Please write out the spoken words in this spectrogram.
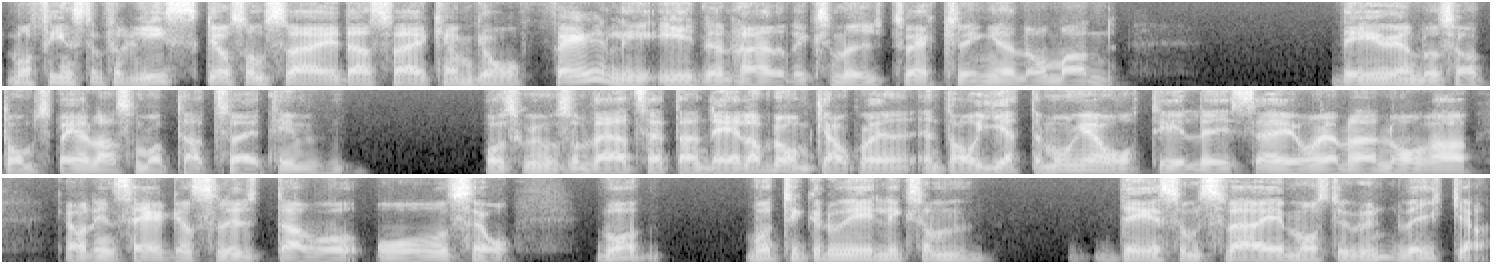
vad finns det för risker som Sverige, där Sverige kan gå fel i, i den här liksom utvecklingen om man... Det är ju ändå så att de spelare som har tagit Sverige till en position som världsetta, en del av dem kanske inte har jättemånga år till i sig och jag menar några, Caroline Seger slutar och, och så. Vad, vad tycker du är liksom det som Sverige måste undvika?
